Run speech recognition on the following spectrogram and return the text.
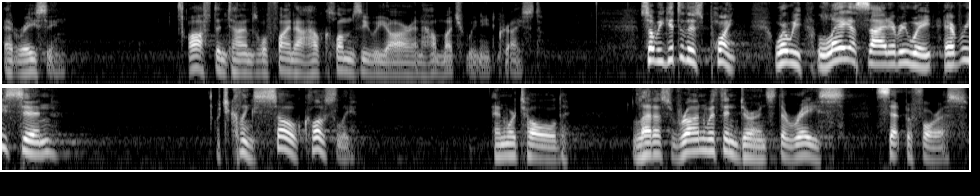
at racing. Oftentimes we'll find out how clumsy we are and how much we need Christ. So we get to this point where we lay aside every weight, every sin, which clings so closely. And we're told, let us run with endurance the race set before us.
